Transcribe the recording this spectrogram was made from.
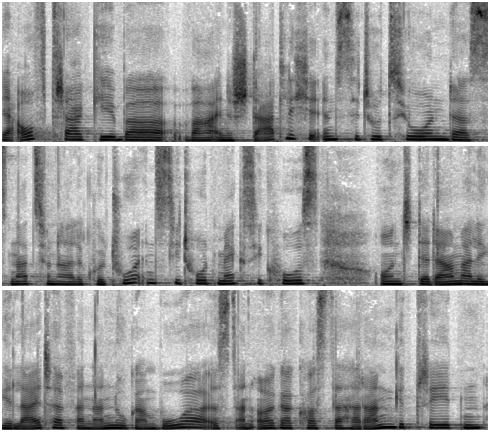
Der Auftraggeber war eine staatliche Institution, das Nationale Kulturinstitut Mexikos und der damalige Leiter Fernando Gamboa ist an Olga Costa herangetreten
